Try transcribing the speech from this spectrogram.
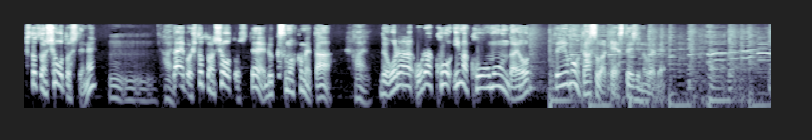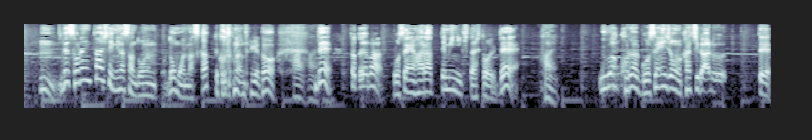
一つのショーとしてね、うんうんうん。はい。ライブを一つのショーとして、ルックスも含めた、はい。で、俺は、俺はこう、今こう思うんだよっていうものを出すわけ、ステージの上で。うん。で、それに対して皆さんどう、どう思いますかってことなんだけど、はいはい。で、例えば5000円払って見に来た人で、はい。うわ、これは5000円以上の価値があるって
